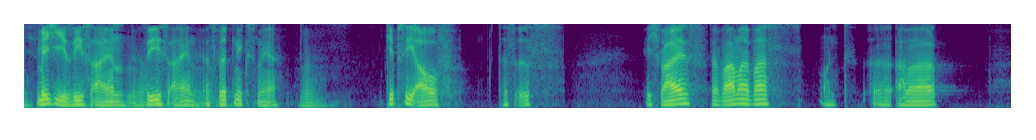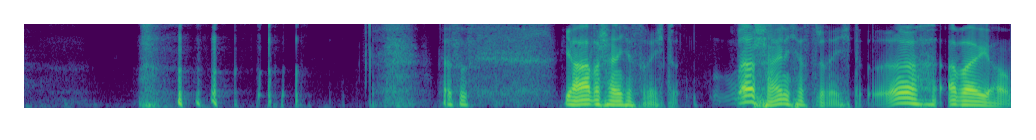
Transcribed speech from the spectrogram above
ich, Michi, sieh's ein. Ja. Sieh's ein. Es wird nichts mehr. ja. Gib sie auf. Das ist, ich weiß, da war mal was und, äh, aber das ist, ja, wahrscheinlich hast du recht. Wahrscheinlich hast du recht. Äh, aber ja,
